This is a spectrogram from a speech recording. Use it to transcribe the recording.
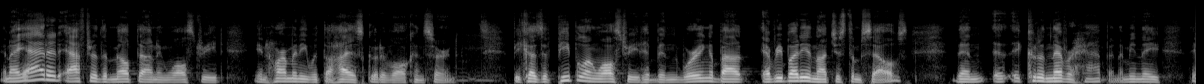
And I added after the meltdown in Wall Street, in harmony with the highest good of all concerned. Mm-hmm because if people on Wall Street had been worrying about everybody and not just themselves, then it, it, could have never happened. I mean, they, they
